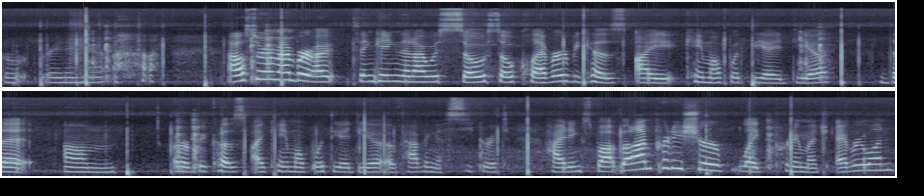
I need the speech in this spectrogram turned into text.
Right in here. I also remember I, thinking that I was so, so clever because I came up with the idea that, um, or because I came up with the idea of having a secret hiding spot. But I'm pretty sure, like, pretty much everyone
